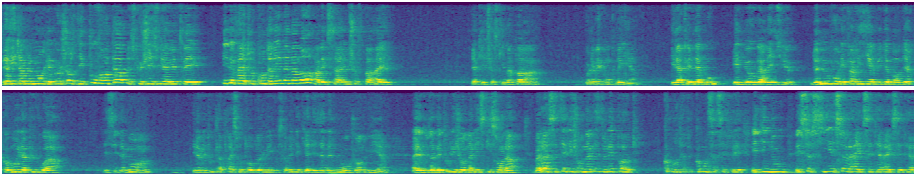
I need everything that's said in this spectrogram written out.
véritablement quelque chose d'épouvantable ce que Jésus avait fait. Il devait être condamné même à mort avec ça, une chose pareille. Il y a quelque chose qui ne va pas, hein vous l'avez compris. Hein. il a fait de la boue et lui a ouvert les yeux. De nouveau, les pharisiens lui demandèrent comment il a pu voir. Décidément, hein, il avait toute la presse autour de lui. Vous savez, dès qu'il y a des événements aujourd'hui, hein, vous avez tous les journalistes qui sont là. Ben là, c'était les journalistes de l'époque. Comment, comment, ça s'est fait? Et dis-nous, et ceci, et cela, etc., etc.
